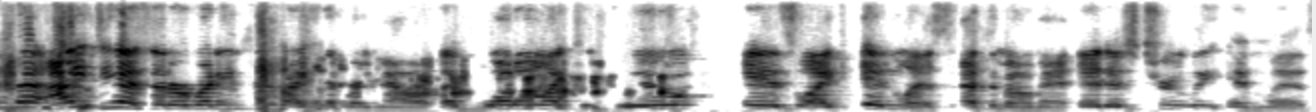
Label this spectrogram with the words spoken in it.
the ideas that are running through my head right now of what I like to do is like endless at the moment. It is truly endless.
